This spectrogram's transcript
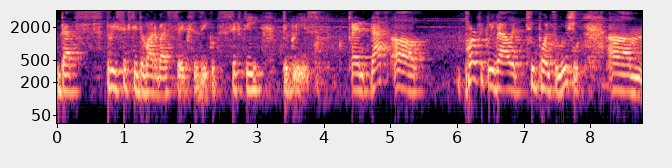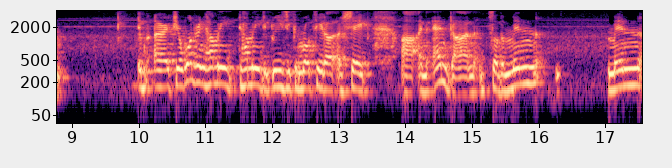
that's 360 divided by 6 is equal to 60 degrees. And that's a perfectly valid two-point solution. Um, if, uh, you're wondering how many how many degrees you can rotate a, a shape, uh, an n-gon, so the min min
